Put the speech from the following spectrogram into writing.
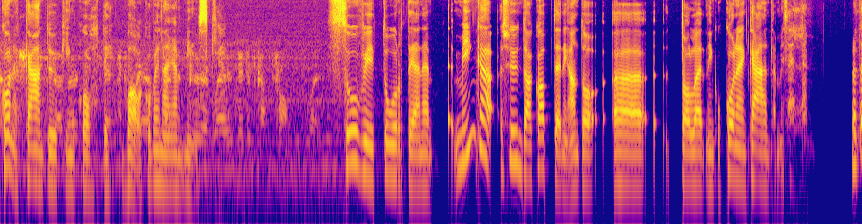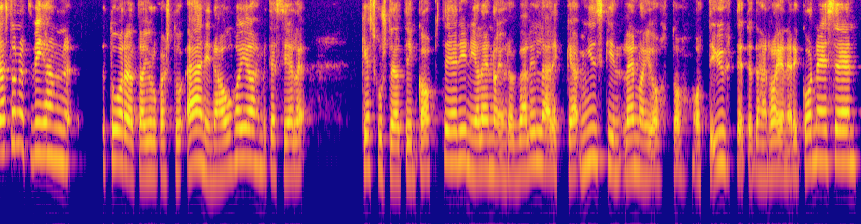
Kone kääntyykin kohti Valko-Venäjän Minskiä. Suvi Turtianen, minkä syyntää kapteeni antoi äh, tuolle niin koneen kääntämiselle? No tästä on nyt ihan tuoreelta julkaistu ääninauhoja, mitä siellä keskusteltiin kapteenin ja lennonjohdon välillä. Eli Minskin lennonjohto otti yhteyttä tähän Ryanairin koneeseen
